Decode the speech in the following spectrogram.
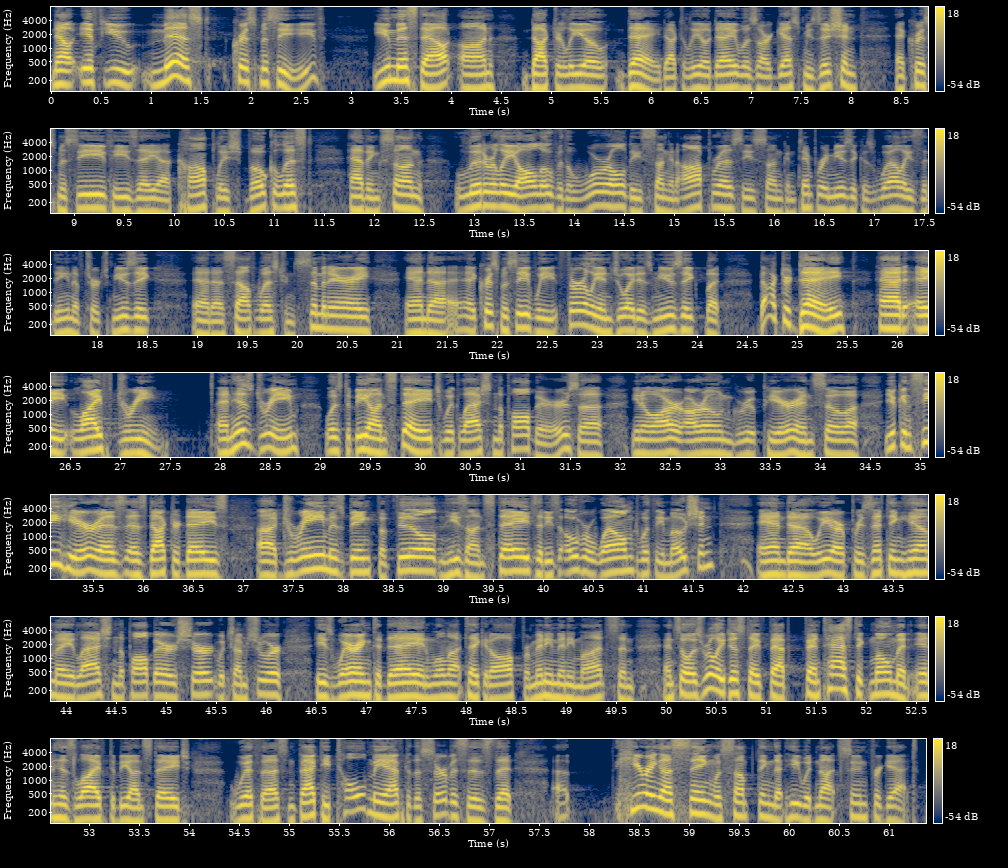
Now, if you missed Christmas Eve, you missed out on Dr. Leo Day. Dr. Leo Day was our guest musician at Christmas Eve. He's a accomplished vocalist, having sung literally all over the world. He's sung in operas, he's sung contemporary music as well. He's the dean of church music at uh, Southwestern Seminary. And uh, at Christmas Eve, we thoroughly enjoyed his music. But Dr. Day had a life dream. And his dream was to be on stage with Lash and the Pallbearers, uh, you know, our, our own group here. And so uh, you can see here as, as Dr. Day's uh, dream is being fulfilled and he's on stage that he's overwhelmed with emotion. And uh, we are presenting him a Lash and the Pallbearers shirt, which I'm sure he's wearing today and will not take it off for many, many months. And, and so it's really just a fa- fantastic moment in his life to be on stage with us. In fact, he told me after the services that uh, hearing us sing was something that he would not soon forget.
